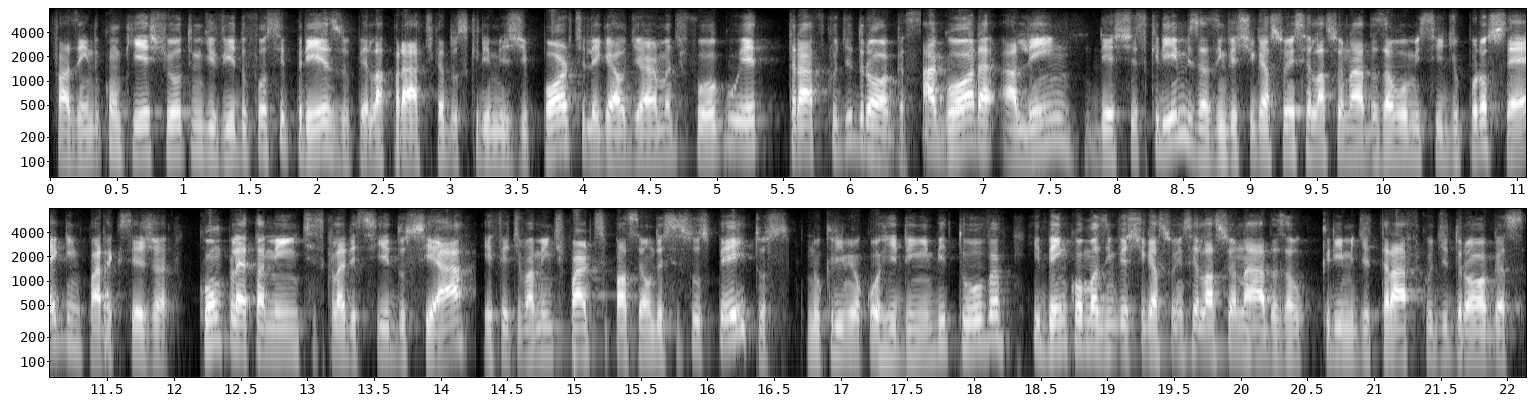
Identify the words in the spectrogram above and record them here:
fazendo com que este outro indivíduo fosse preso pela prática dos crimes de porte ilegal de arma de fogo e tráfico de drogas. Agora, além destes crimes, as investigações relacionadas ao homicídio prosseguem para que seja completamente esclarecido se há efetivamente participação desses suspeitos no crime ocorrido em Imbituva, e bem como as investigações relacionadas ao crime de tráfico de drogas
